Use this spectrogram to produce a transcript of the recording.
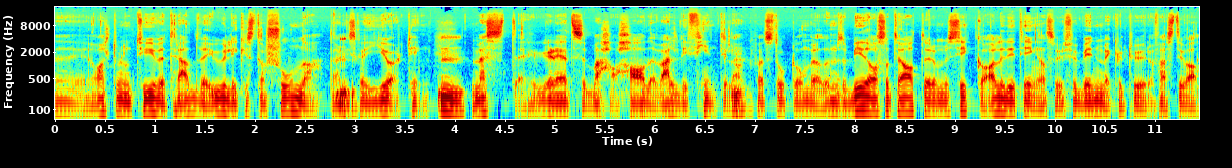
eh, alt mellom 20-30 ulike stasjoner der de skal gjøre ting. Mester, glede seg, bare ha- ha det veldig fint i lag på et stort område. Men så blir det også teater og musikk og alle de tingene som vi forbinder med kultur og festival.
